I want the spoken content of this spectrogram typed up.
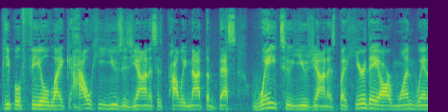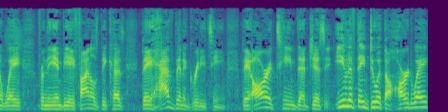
people feel like how he uses Giannis is probably not the best way to use Giannis. But here they are, one win away from the NBA Finals because they have been a gritty team. They are a team that just even if they do it the hard way,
